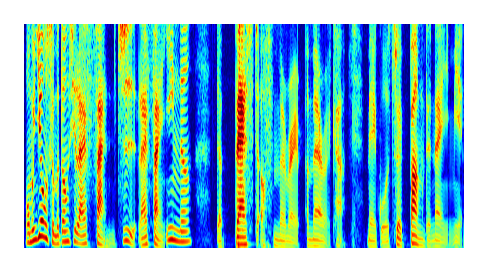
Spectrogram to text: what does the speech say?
我们用什么东西来反制、来反应呢？” The best of America，美国最棒的那一面。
